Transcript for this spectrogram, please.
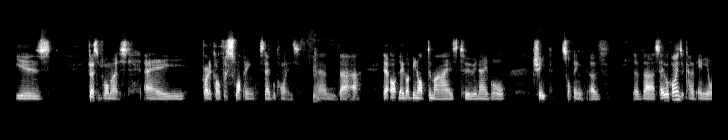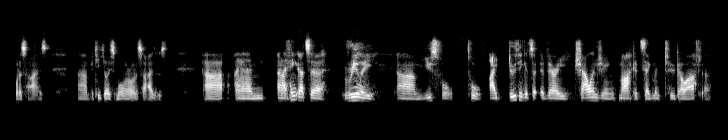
is first and foremost a protocol for swapping stablecoins, Hmm. and uh, they're op- they've been optimized to enable cheap swapping of of uh, stablecoins at kind of any order size, um, particularly smaller order sizes, uh, and and I think that's a really um, useful tool. I do think it's a, a very challenging market segment to go after.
